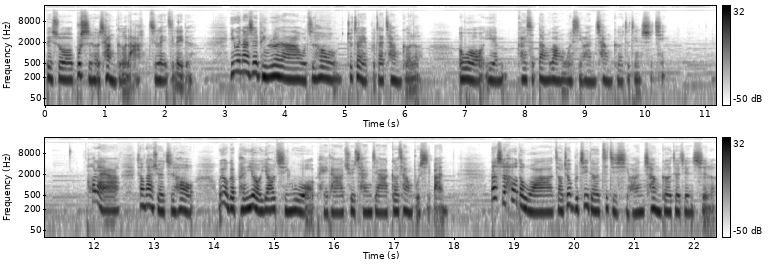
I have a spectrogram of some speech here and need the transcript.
被说不适合唱歌啦之类之类的。因为那些评论啊，我之后就再也不再唱歌了，而我也开始淡忘我喜欢唱歌这件事情。后来啊，上大学之后，我有个朋友邀请我陪他去参加歌唱补习班。那时候的我啊，早就不记得自己喜欢唱歌这件事了，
